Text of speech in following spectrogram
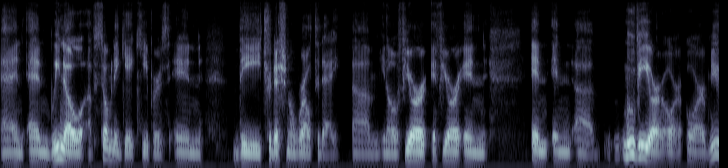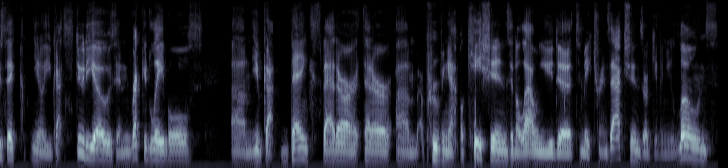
and and we know of so many gatekeepers in the traditional world today um, you know if you're if you're in in in uh, movie or, or or music. You know, you've got studios and record labels. Um, you've got banks that are that are um, approving applications and allowing you to to make transactions or giving you loans.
